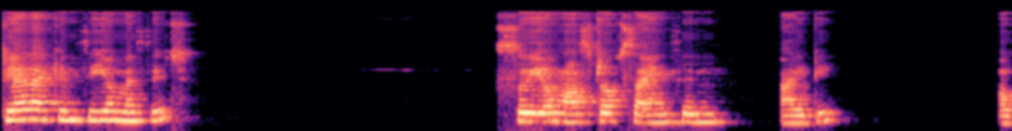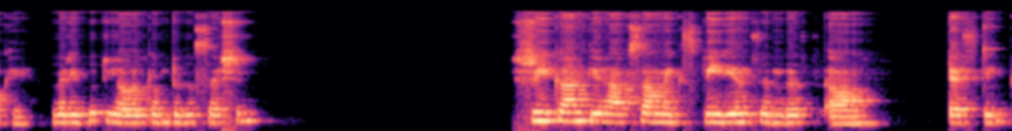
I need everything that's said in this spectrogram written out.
Claire, I can see your message. So you're Master of Science in IT? Okay, very good. You're welcome to the session. Shrikant, you have some experience in this uh, testing.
